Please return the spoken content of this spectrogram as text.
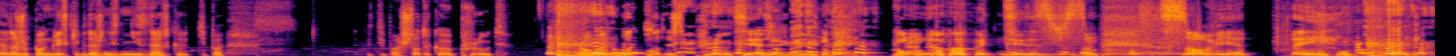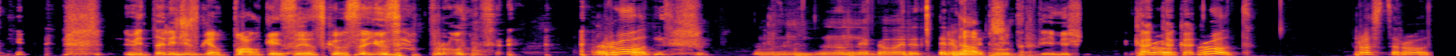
Я даже по-английски даже не, не знаю, как, типа, типа, что такое пруд? Roman, what, what is не- I don't know. It's just some Soviet thing. Металлическая палка из Советского Союза. Пруд. Рот. Он мне говорит Да, переводчик. пруд. Ты имеешь... Как, Ро- как, как? Рот. Просто рот.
